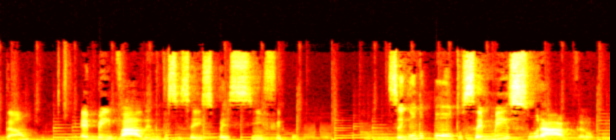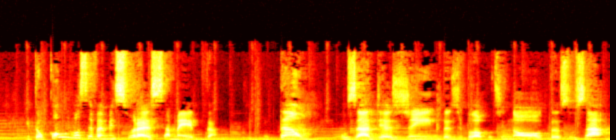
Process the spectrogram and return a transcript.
Então, é bem válido você ser específico. Segundo ponto, ser mensurável. Então, como você vai mensurar essa meta? Então, usar de agenda, de bloco de notas, usar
